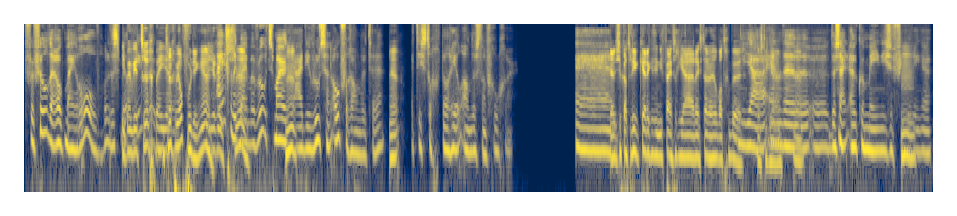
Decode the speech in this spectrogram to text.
vervul daar ook mijn rol. Dat is Je bent weer terug bij je, Terug bij opvoeding, ja. bij je roots. Eigenlijk Ja. bij mijn roots. Maar Ja. ja. die roots zijn ook veranderd. Hè? Ja. Het is toch wel heel anders dan vroeger. En, Ja, dus de katholieke kerk is in die 50 jaar is daar heel wat gebeurd. ja, 60 jaar. en eh, Ja. eh, er zijn ecumenische vieringen.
